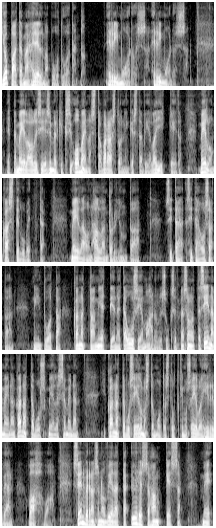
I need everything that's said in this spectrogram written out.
Jopa tämä hedelmäpuutuotanto eri muodoissa, eri muodoissa. Että meillä olisi esimerkiksi omenasta varastoinnin kestäviä lajikkeita. Meillä on kasteluvettä, meillä on hallantorjuntaa, sitä, sitä osataan. Niin tuota, kannattaa miettiä näitä uusia mahdollisuuksia. Mä sanon, että siinä meidän kannattavuusmielessä meidän kannattavuus- ja ilmastonmuutostutkimus ei ole hirveän vahvaa. Sen verran sanon vielä, että yhdessä hankkeessa me,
